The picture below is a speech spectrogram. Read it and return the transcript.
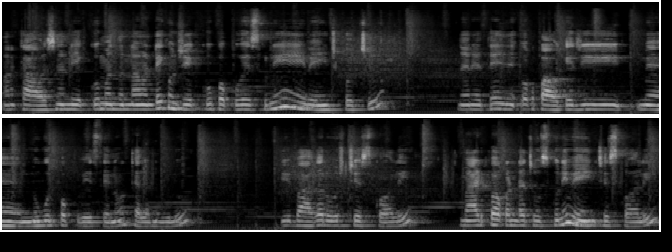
మనకు కావాల్సినన్ని ఎక్కువ మంది ఉన్నామంటే కొంచెం ఎక్కువ పప్పు వేసుకుని వేయించుకోవచ్చు. నేనైతే ఒక పావు కేజీ నువ్వుల పప్పు వేసాను తెల్ల నువ్వులు. ఇవి బాగా రోస్ట్ చేసుకోవాలి. మాడిపోకుండా చూసుకుని వేయించేసుకోవాలి.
